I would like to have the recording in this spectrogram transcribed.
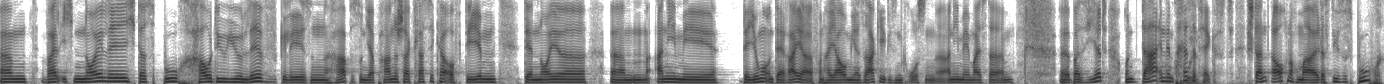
ähm, weil ich neulich das Buch How Do You Live gelesen habe. So ein japanischer Klassiker, auf dem der neue ähm, Anime der Junge und der Reihe von Hayao Miyazaki, diesem großen äh, Anime-Meister, ähm, äh, basiert. Und da in dem cool. Pressetext stand auch nochmal, dass dieses Buch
